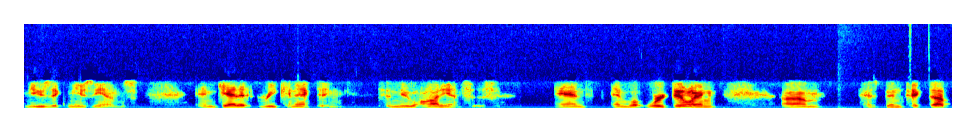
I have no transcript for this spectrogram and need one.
music museums and get it reconnecting to new audiences. And and what we're doing um, has been picked up.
